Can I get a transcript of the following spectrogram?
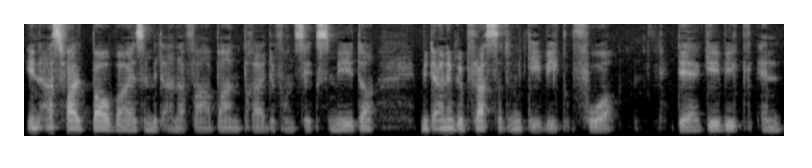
in Asphaltbauweise mit einer Fahrbahnbreite von 6 Meter mit einem gepflasterten Gehweg vor der Gehweg ent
